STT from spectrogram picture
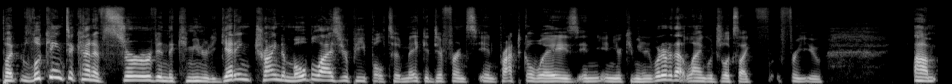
but looking to kind of serve in the community getting trying to mobilize your people to make a difference in practical ways in, in your community whatever that language looks like f- for you um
